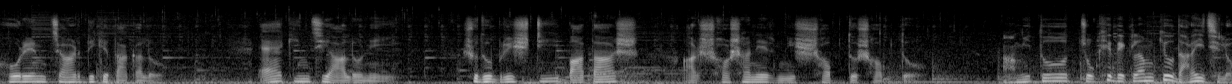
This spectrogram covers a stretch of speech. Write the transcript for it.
হরেন চারদিকে তাকালো। এক ইঞ্চি আলো নেই। শুধু বৃষ্টি বাতাস আর শ্মশানের নিঃশব্দ শব্দ। আমি তো চোখে দেখলাম কেউ দাঁড়াই ছিল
